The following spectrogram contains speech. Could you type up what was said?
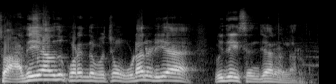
ஸோ அதையாவது குறைந்தபட்சம் உடனடியாக விஜய் செஞ்சால் நல்லாயிருக்கும்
